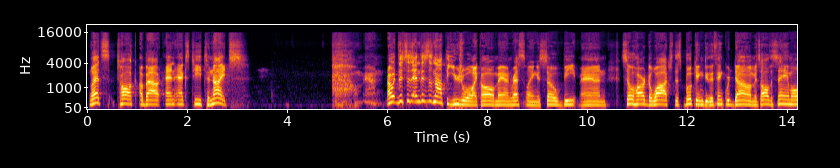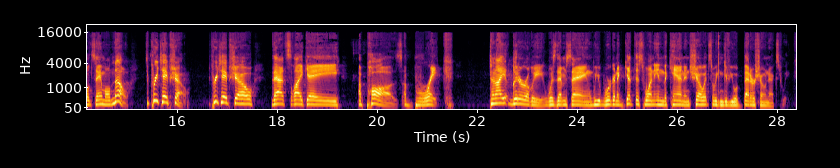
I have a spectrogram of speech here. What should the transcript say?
Let's talk about NXT tonight. Oh man. Oh, this is and this is not the usual like, oh man, wrestling is so beat, man. So hard to watch. This booking, do they think we're dumb? It's all the same old, same old. No, it's a pre-tape show pre-tape show that's like a a pause, a break. Tonight literally was them saying we we're going to get this one in the can and show it so we can give you a better show next week.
